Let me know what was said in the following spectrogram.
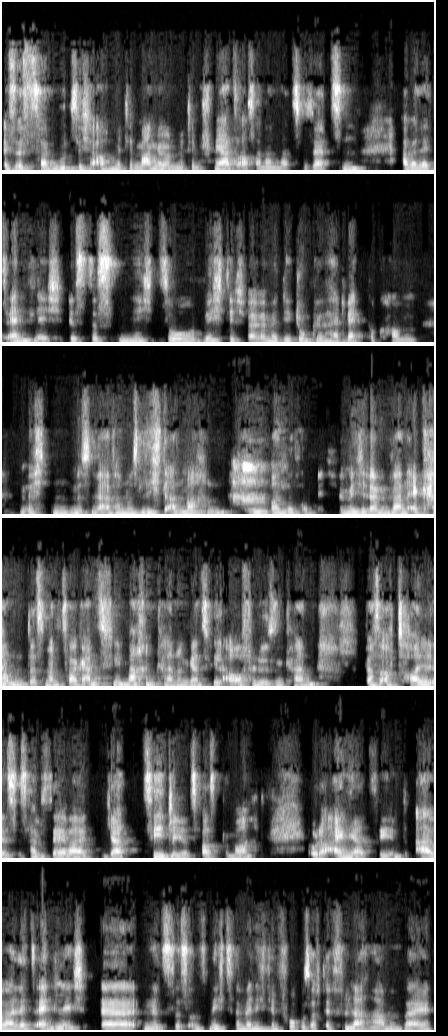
es ist zwar gut, sich auch mit dem Mangel und mit dem Schmerz auseinanderzusetzen, aber letztendlich ist es nicht so wichtig, weil wenn wir die Dunkelheit wegbekommen möchten, müssen wir einfach nur das Licht anmachen. Mhm. Und das habe ich für mich irgendwann erkannt, dass man zwar ganz viel machen kann und ganz viel auflösen kann, was auch toll ist, das habe ich selber Jahrzehnte jetzt fast gemacht oder ein Jahrzehnt. Aber letztendlich äh, nützt es uns nichts, wenn wir nicht den Fokus auf der Fülle haben, weil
